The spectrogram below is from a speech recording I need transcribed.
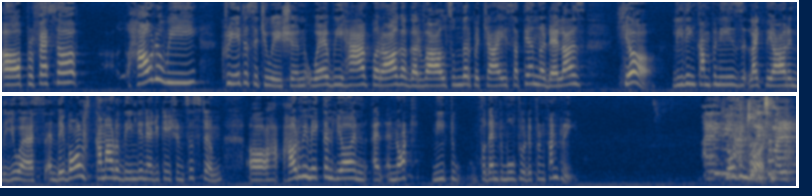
Uh, Professor, how do we create a situation where we have Parag Agrawal, Sundar Pichai, Satya Nadellas here leading companies like they are in the US and they've all come out of the Indian education system. Uh, how do we make them here and, and, and not need to for them to move to a different country? I think Closing to, it's, a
